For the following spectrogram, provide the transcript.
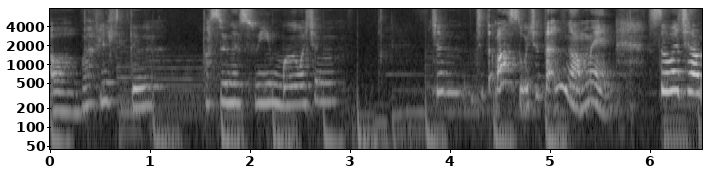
uh, wealth lifter? Lepas tu dengan swimmer macam Macam, macam tak masuk, macam tak ngam kan? So macam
